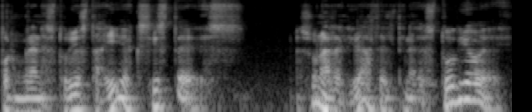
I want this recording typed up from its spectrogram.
por, un gran estudio está ahí, existe, es, es una realidad. El cine de estudio eh,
